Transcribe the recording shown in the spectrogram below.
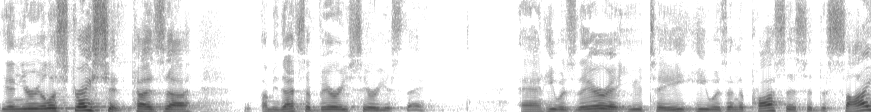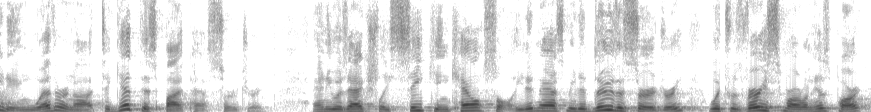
in your illustration because uh, I mean, that's a very serious thing. And he was there at UT. He was in the process of deciding whether or not to get this bypass surgery. and he was actually seeking counsel. He didn't ask me to do the surgery, which was very smart on his part,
